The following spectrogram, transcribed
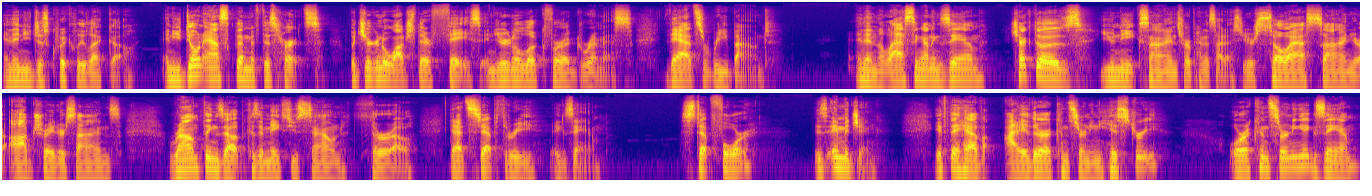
And then you just quickly let go. And you don't ask them if this hurts but you're going to watch their face and you're going to look for a grimace. That's rebound. And then the last thing on exam check those unique signs for appendicitis. Your psoas sign your obturator signs. Round things out because it makes you sound thorough. That's step three exam. Step four is imaging. If they have either a concerning history or a concerning exam,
